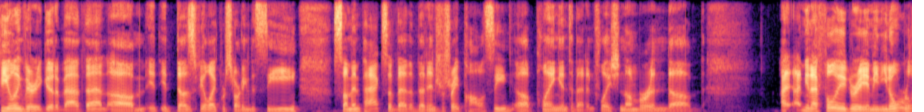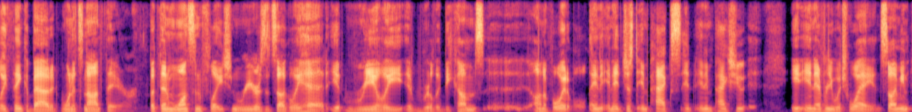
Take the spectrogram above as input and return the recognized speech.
feeling very good about that. Um, it, it, does feel like we're starting to see some impacts of that of that interest rate policy uh, playing into that inflation number. And uh, I, I, mean, I fully agree. I mean, you don't really think about it when it's not there, but then once inflation rears its ugly head, it really it really becomes uh, unavoidable, and, and it just impacts it, it impacts you in, every which way. And so, I mean,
